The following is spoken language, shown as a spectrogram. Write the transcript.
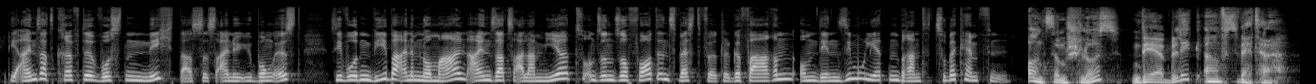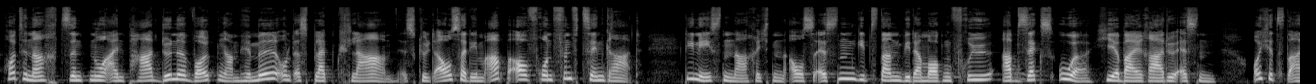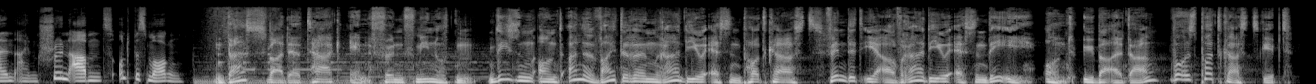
Die Einsatzkräfte wussten nicht, dass es eine Übung ist. Sie wurden wie bei einem normalen Einsatz alarmiert und sind sofort ins Westviertel gefahren, um den simulierten Brand zu bekämpfen. Und zum Schluss der Blick aufs Wetter. Heute Nacht sind nur ein paar dünne Wolken am Himmel und es bleibt klar. Es kühlt außerdem ab auf rund 15 Grad. Die nächsten Nachrichten aus Essen gibt's dann wieder morgen früh ab 6 Uhr hier bei Radio Essen. Euch jetzt allen einen schönen Abend und bis morgen. Das war der Tag in fünf Minuten. Diesen und alle weiteren Radio Essen Podcasts findet ihr auf radioessen.de und überall da, wo es Podcasts gibt.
